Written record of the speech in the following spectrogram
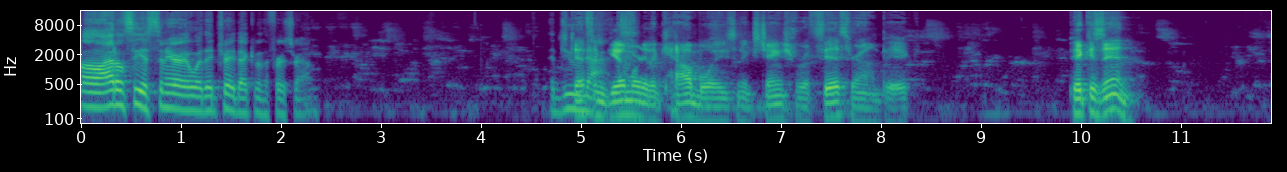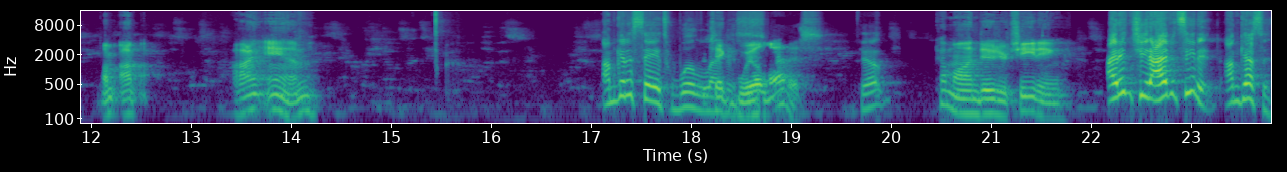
Oh, I don't see a scenario where they trade back into the first round. I do Stephon not. Gilmore to the Cowboys in exchange for a fifth round pick. Pick is in. I'm, I'm I am I'm gonna say it's Will Levis. take Will Levis. Yep. Come on, dude, you're cheating. I didn't cheat. I haven't seen it. I'm guessing.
